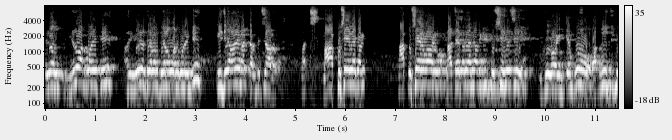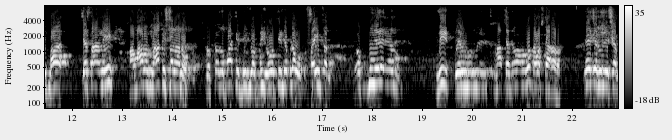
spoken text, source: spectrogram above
నేను ఏదో అనుకోని అది ఏదో దేవం దేవం అనుకోని ఈ దేవాన్ని నాకు కల్పించాడు నా కృషి అయిన నా కృషి వారు నా చేతనానికి కృషి చేసి ఇది ఈ టెంపుల్ అభివృద్ధి చేస్తానని మా మామకు మాటిస్తున్నాను ఒక్క రూపాయికి దీంట్లో ఎవరు తింటే కూడా సహించను. ఒప్పుకునేదే లేదు ఇది నా చంద్రబాబు నమస్కారాలు. ఏ తెలుగుదేశం.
